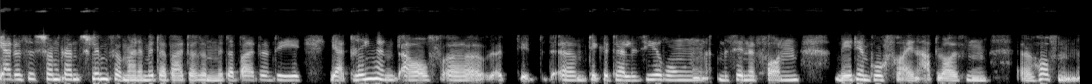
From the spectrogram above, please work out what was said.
Ja, das ist schon ganz schlimm für meine Mitarbeiterinnen und Mitarbeiter, die ja dringend auf äh, die äh, Digitalisierung im Sinne von medienbruchfreien Abläufen äh, hoffen.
